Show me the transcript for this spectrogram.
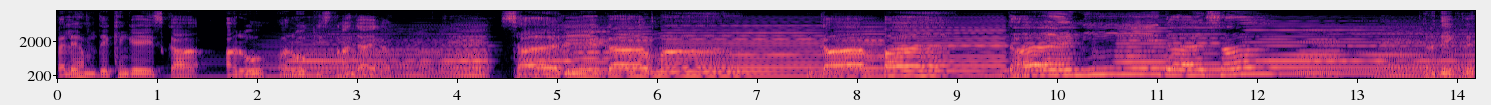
पहले हम देखेंगे इसका अरो अरो किस तरह जाएगा। सारे ग धनी सा फिर देख ले।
